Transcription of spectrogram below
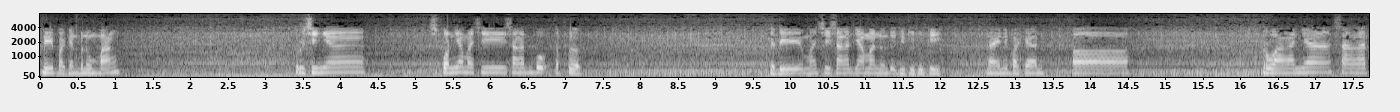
Ini bagian penumpang. Kursinya sponnya masih sangat empuk tebal jadi masih sangat nyaman untuk diduduki. Nah ini bagian uh, ruangannya sangat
